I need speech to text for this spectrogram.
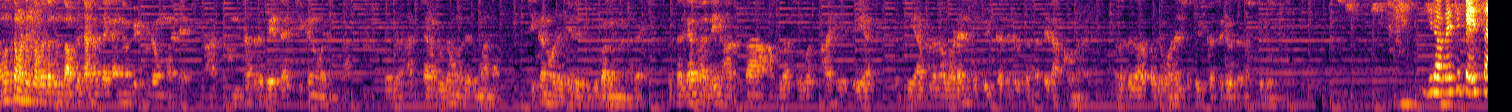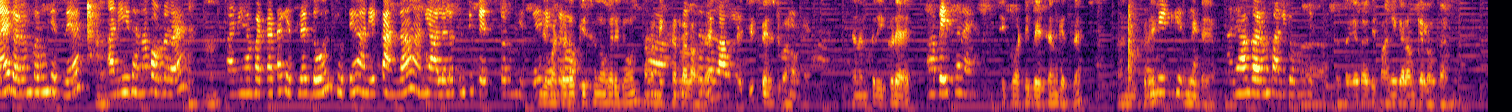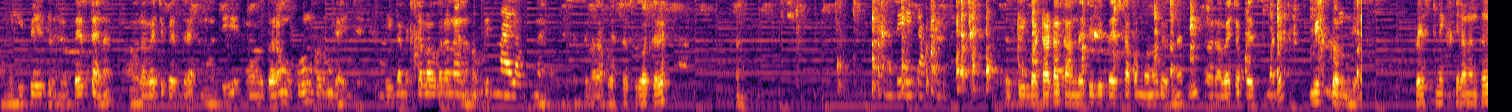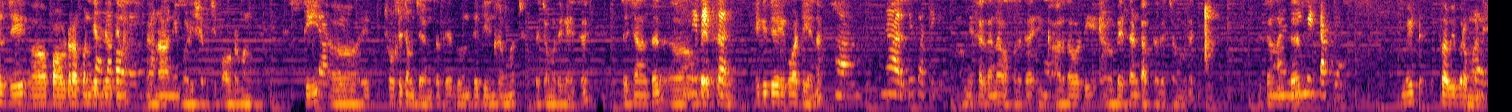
नमस्कार म्हणजे स्वागत आहे तुमचं आपल्या चॅनलच्या एका नवीन व्हिडिओमध्ये आज आमच्याकडे बेत आहे चिकन वड्यांचा. तर आजच्या व्हिडिओमध्ये तुम्हाला चिकन वड्याची रेसिपी बघायला मिळणार आहे. तर सगळ्यात आधी आता आपल्यासोबत आहे प्रिया. प्रिया आपल्याला वड्यांचं पीठ कसं ठेवतात ना ते दाखवणार आहे. तर जरा पहिले वड्यांचं पीठ कसं ठेवतात ना ते बोलतो ही रव्याची पेस्ट आहे गरम करून घेतली आहे. आणि ही धना पावडर आहे. आणि हा बटाटा घेतले दोन छोटे आणि एक कांदा आणि आलं लसूणची पेस्ट करून घेतले. बटाटा किसून वगैरे घेऊन त्याला मिक्सरला लावलंय. त्याची पेस्ट बनवली त्याच्यानंतर इकडे आहे. हा बेसन आहे. एक वाटी बेसन घेतलंय. आणि इकडे मीठ मीठ आहे. आणि हा गरम पाणी करून घेतलं सगळ्यात आधी पाणी गरम केलं होतं आम्ही. आणि ही पेस्ट पेस्ट आहे ना रव्याची पेस्ट आहे. ती गरम उकळून करून घ्यायची एकदा मिक्सरला वगैरे नाही ना लावली? नाही लावलं. नाही लावली. चला दाखवूया. तर सुरुवात करूया. तर ती बटाटा कांद्याची जी पेस्ट आपण बनवली होती ना ती रव्याच्या पेस्टमध्ये मिक्स करून घ्या. पेस्ट मिक्स केल्यानंतर जी पावडर आपण घेतली होती ना. धना आणि बडीशेपची पावडर बनवली होती. ती एक छोटे चमचे आमचं ते दोन ते तीन चम्मच त्याच्यामध्ये घ्यायचं आहे त्याच्यानंतर बेसन. हे किती एक वाटी आहे ना? हा. मी सगळ्यांना वापरत आहे एक अर्धा वाटी बेसन टाकतं त्याच्यामध्ये. त्याच्यानंतर आणि मीठ टाकूया. मीठ चवीप्रमाणे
